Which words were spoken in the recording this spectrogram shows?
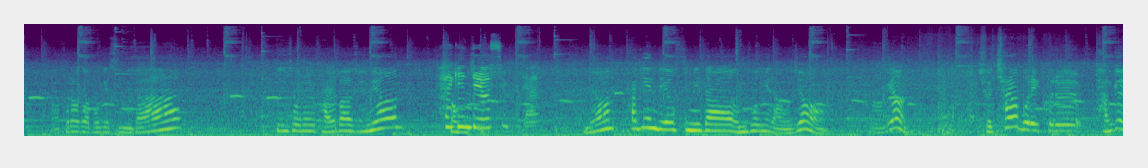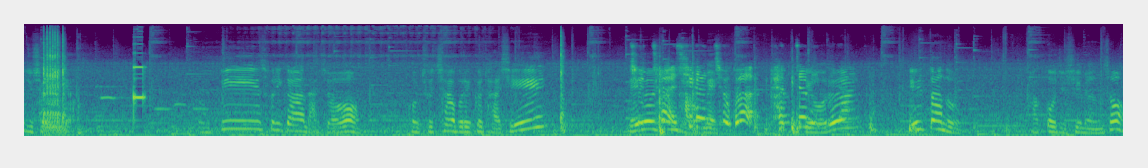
자, 들어가 보겠습니다. 흰 선을 밟아주면 확인되었습니다. 그러면 확인되었습니다. 음성이 나오죠? 그러면 주차 브레이크를 당겨주셔야 돼요. 그럼 삐 소리가 나죠? 그럼 주차 브레이크를 다시 내려준 주차 다음에 시간초가 기어를 감점입니다. 1단으로 바꿔주시면서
